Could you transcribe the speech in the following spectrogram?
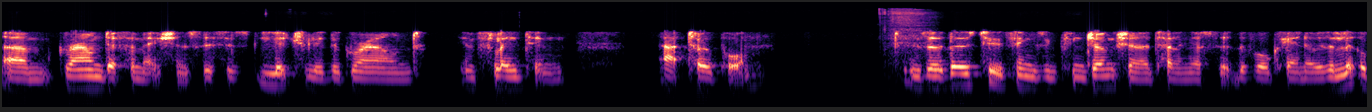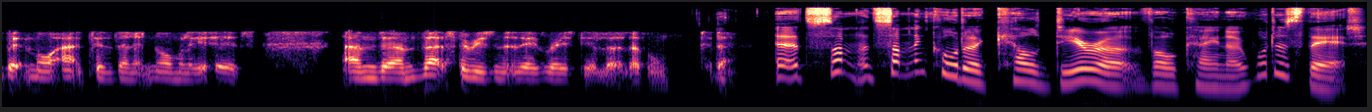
um, ground deformations. This is literally the ground inflating at Taupo. And so those two things in conjunction are telling us that the volcano is a little bit more active than it normally is. And um, that's the reason that they've raised the alert level today. It's, some, it's something called a caldera volcano. What is that?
